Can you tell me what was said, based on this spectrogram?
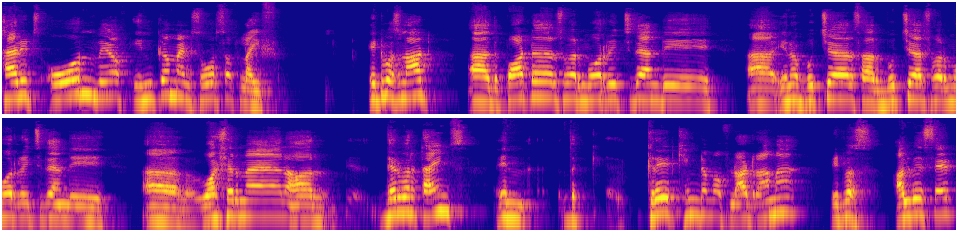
had its own way of income and source of life. It was not uh, the potters were more rich than the uh, you know butchers or butchers were more rich than the uh, washerman or there were times in the great kingdom of Lord Rama, it was always said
